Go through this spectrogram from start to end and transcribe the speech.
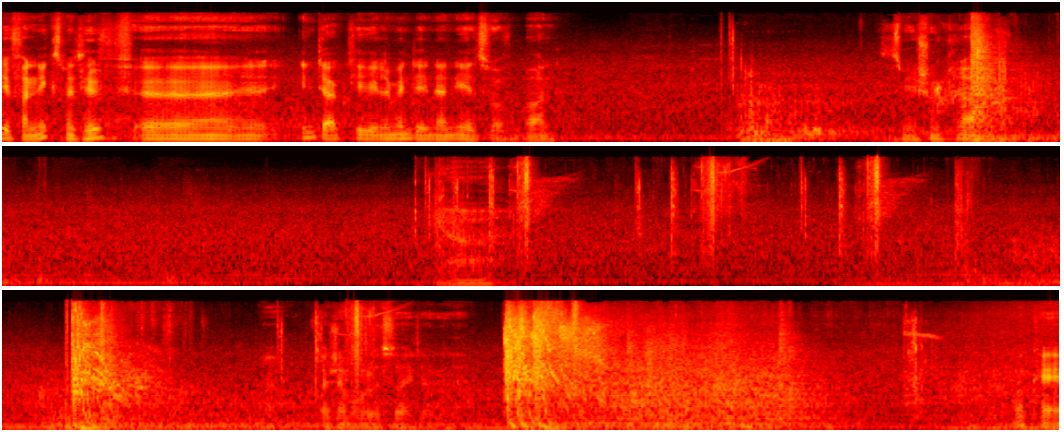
Dir von nichts mit Hilfe äh, interaktive Elemente in der Nähe zu offenbaren. Das ist mir schon klar. Ja. Falscher Modus weiter. Okay.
